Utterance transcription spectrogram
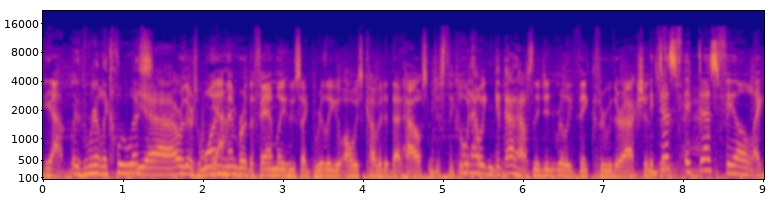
Yeah, really clueless. yeah, or there's one Yeah. member of the family who's like really always coveted that house and just think, oh, now we can get that house, and they didn't really think through their actions. It does. or- It does feel like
